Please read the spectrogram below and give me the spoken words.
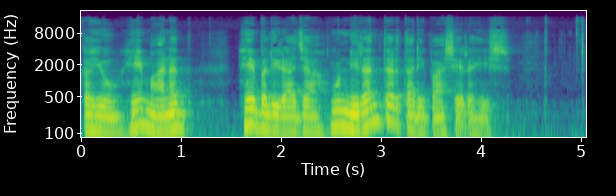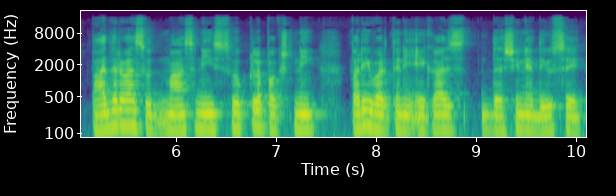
કહ્યું, હે માનદ, હે બલિરાજા, હું નિરંતર તારી પાસે રહીશ. ભાદરવા સુદ માસની શુક્લ પક્ષની પરિવર્તની એકાદશીને દિવસે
